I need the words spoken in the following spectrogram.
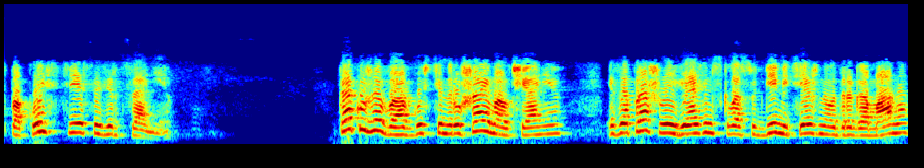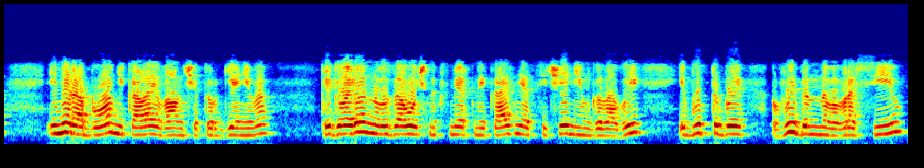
спокойствие, созерцание. Так уже в августе, нарушая молчание, и запрашивая Вяземского о судьбе мятежного драгомана и Мирабо Николая Ивановича Тургенева, приговоренного заочно к смертной казни отсечением головы и будто бы выданного в Россию,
